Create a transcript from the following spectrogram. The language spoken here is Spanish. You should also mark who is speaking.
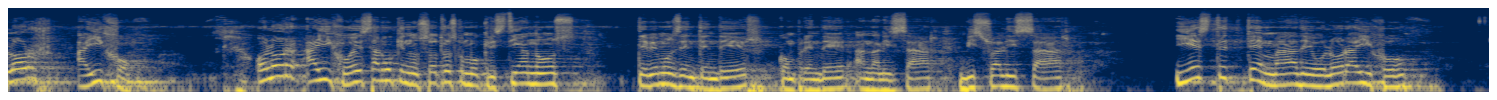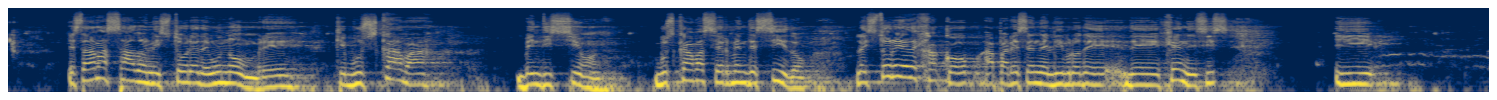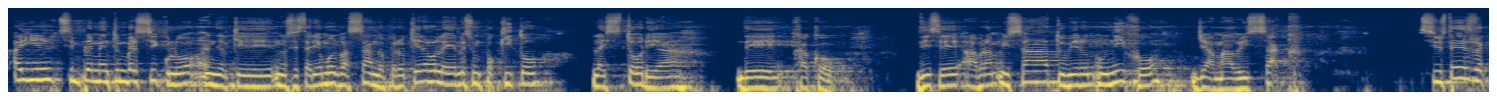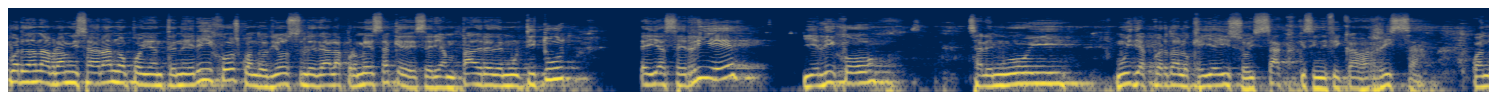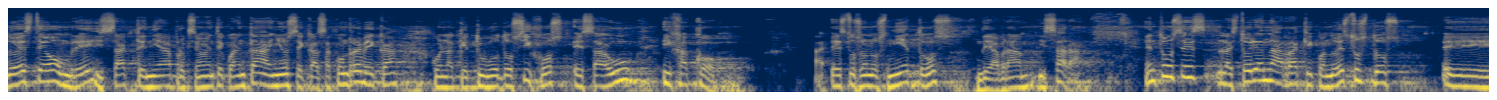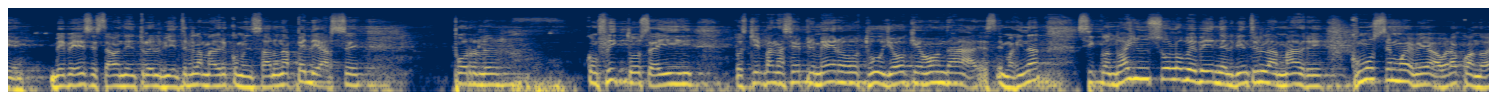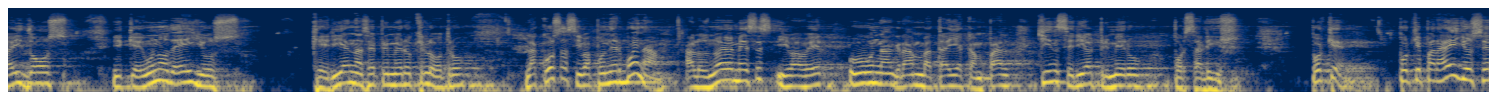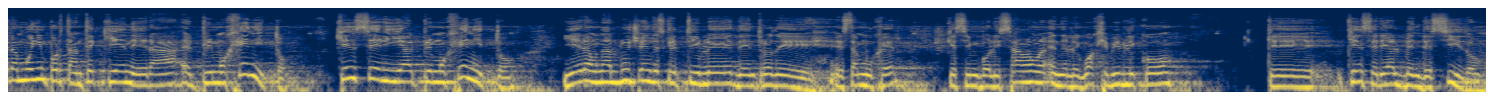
Speaker 1: olor a hijo. Olor a hijo es algo que nosotros como cristianos debemos de entender, comprender, analizar, visualizar. Y este tema de olor a hijo estará basado en la historia de un hombre que buscaba bendición, buscaba ser bendecido. La historia de Jacob aparece en el libro de, de Génesis y hay simplemente un versículo en el que nos estaríamos basando, pero quiero leerles un poquito la historia de Jacob. Dice, Abraham y Sara tuvieron un hijo llamado Isaac. Si ustedes recuerdan, Abraham y Sara no podían tener hijos cuando Dios le da la promesa que serían padre de multitud. Ella se ríe y el hijo sale muy, muy de acuerdo a lo que ella hizo, Isaac, que significaba risa. Cuando este hombre, Isaac, tenía aproximadamente 40 años, se casa con Rebeca, con la que tuvo dos hijos, Esaú y Jacob. Estos son los nietos de Abraham y Sara. Entonces, la historia narra que cuando estos dos eh, bebés estaban dentro del vientre de la madre, comenzaron a pelearse por conflictos ahí, pues quién van a ser primero, tú, yo, qué onda. Imagina si cuando hay un solo bebé en el vientre de la madre, cómo se mueve ahora cuando hay dos y que uno de ellos quería nacer primero que el otro, la cosa se iba a poner buena. A los nueve meses iba a haber una gran batalla campal. ¿Quién sería el primero por salir? ¿Por qué? Porque para ellos era muy importante quién era el primogénito. ¿Quién sería el primogénito? Y era una lucha indescriptible dentro de esta mujer que simbolizaba en el lenguaje bíblico que quién sería el bendecido.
